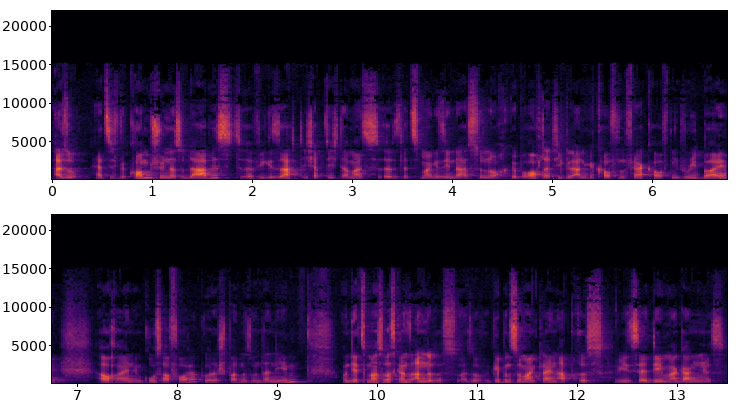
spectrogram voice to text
Also, herzlich willkommen, schön, dass du da bist. Äh, wie gesagt, ich habe dich damals damals äh, das letzte Mal gesehen, da hast du noch Gebrauchtartikel angekauft und verkauft mit Rebuy. Auch ein großer Erfolg oder spannendes Unternehmen. Und jetzt machst du was ganz anderes. Also gib uns doch mal einen kleinen Abriss, wie es seitdem ergangen ist.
